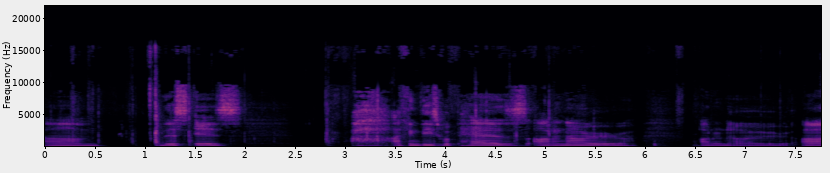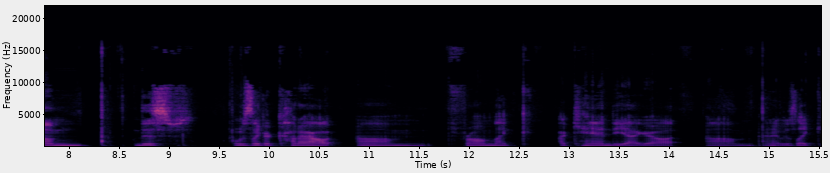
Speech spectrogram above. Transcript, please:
um, this is, uh, I think these were pears. I don't know. I don't know. Um, this was like a cutout, um, from like a candy I got. Um, and it was like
